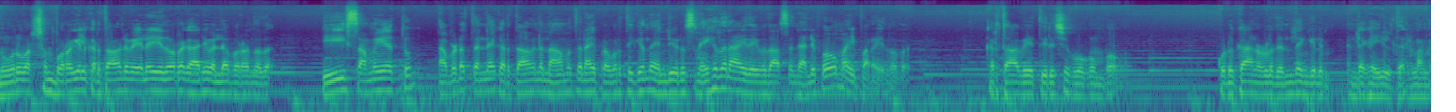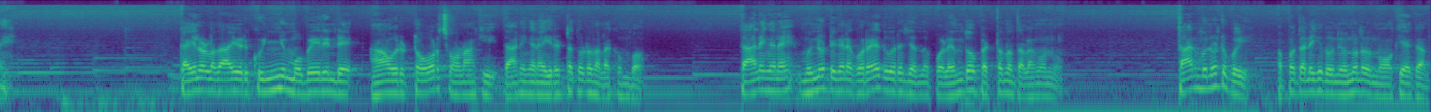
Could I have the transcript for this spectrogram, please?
നൂറ് വർഷം പുറകിൽ കർത്താവിന്റെ വേല ചെയ്തവരുടെ കാര്യമല്ല പറയുന്നത്. ഈ സമയത്തും അവിടെ തന്നെ കർത്താവിന്റെ നാമത്തിനായി പ്രവർത്തിക്കുന്ന എന്റെ ഒരു സ്നേഹിതനായ ദേവദാസന്റെ അനുഭവമായി പറയുന്നത്. കർത്താവെ തിരിച്ചു പോകുമ്പോൾ കൊടുക്കാനുള്ളത് എന്തെങ്കിലും എന്റെ കയ്യിൽ തരണമേ. കയ്യിലുള്ളതായ ഒരു കുഞ്ഞു മൊബൈലിന്റെ ആ ഒരു ടോർച്ച് ഓണാക്കി താനിങ്ങനെ ഇരട്ടത്തോടെ നടക്കുമ്പോൾ താനിങ്ങനെ മുന്നോട്ടിങ്ങനെ കുറേ ദൂരം ചെന്നപ്പോൾ എന്തോ പെട്ടെന്ന് തിളങ്ങുന്നു. താൻ മുന്നോട്ട് പോയി. അപ്പോൾ തനിക്ക് തോന്നി ഒന്നുകൂടെ ഒന്ന് നോക്കിയേക്കാം.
